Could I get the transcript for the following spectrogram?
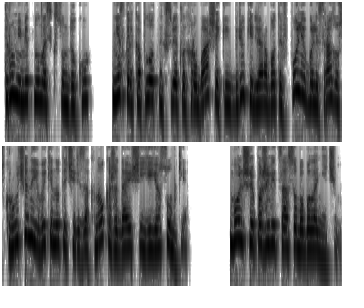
Труми метнулась к сундуку, Несколько плотных светлых рубашек и брюки для работы в поле были сразу скручены и выкинуты через окно к ожидающей ее сумке. Больше поживиться особо было нечем.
